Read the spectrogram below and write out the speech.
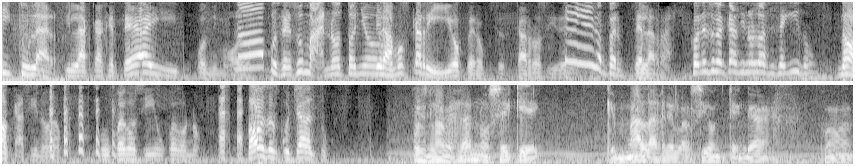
titular. Y la cajetea y pues ni modo. No, pues es humano, Toño. Tiramos carrillo, pero pues es carro así de, de la raza. Con eso que casi no lo hace seguido. No, casi no. un juego sí, un juego no. Vamos a escuchar al tú. Pues la verdad no sé qué, qué mala relación tenga con,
